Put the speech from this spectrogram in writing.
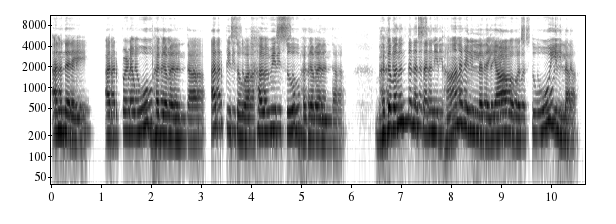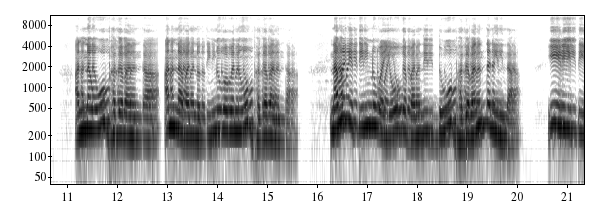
ಅಂದರೆ ಅರ್ಪಣವೂ ಭಗವಂತ, ಅರ್ಪಿಸುವ ಹವಿಸು ಭಗವಂತ. ಭಗವಂತನ ಸನ್ನಿಧಾನವಿಲ್ಲದ ಯಾವ ವಸ್ತುವೂ ಇಲ್ಲ. ಅನ್ನವೂ ಭಗವಂತ, ಅನ್ನವನ್ನು ತಿನ್ನುವವನೂ ಭಗವಂತ. ನಮಗೆ ತಿನ್ನುವ ಯೋಗ ಬಂದಿದ್ದೂ ಭಗವಂತನಿಂದ. ಈ ರೀತಿ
